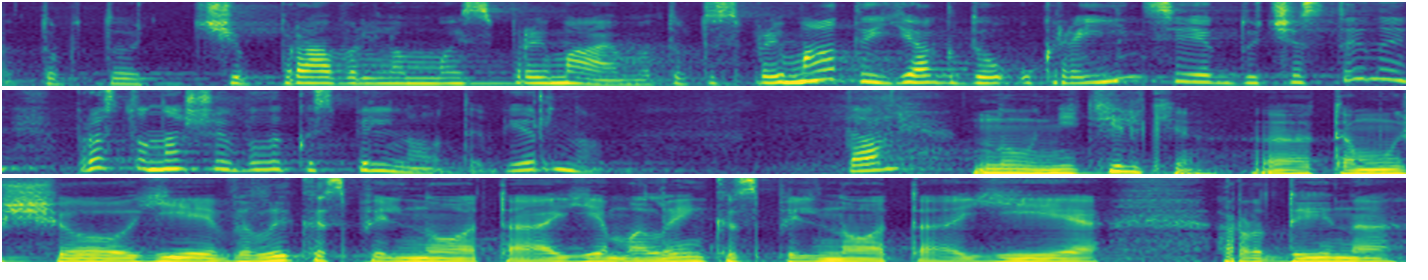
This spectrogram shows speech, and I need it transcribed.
Е, тобто, чи правильно ми сприймаємо? Тобто, сприймати як до українця, як до частини просто нашої великої спільноти, вірно? Так? Ну не тільки, тому що є велика спільнота, є маленька спільнота, є родина.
